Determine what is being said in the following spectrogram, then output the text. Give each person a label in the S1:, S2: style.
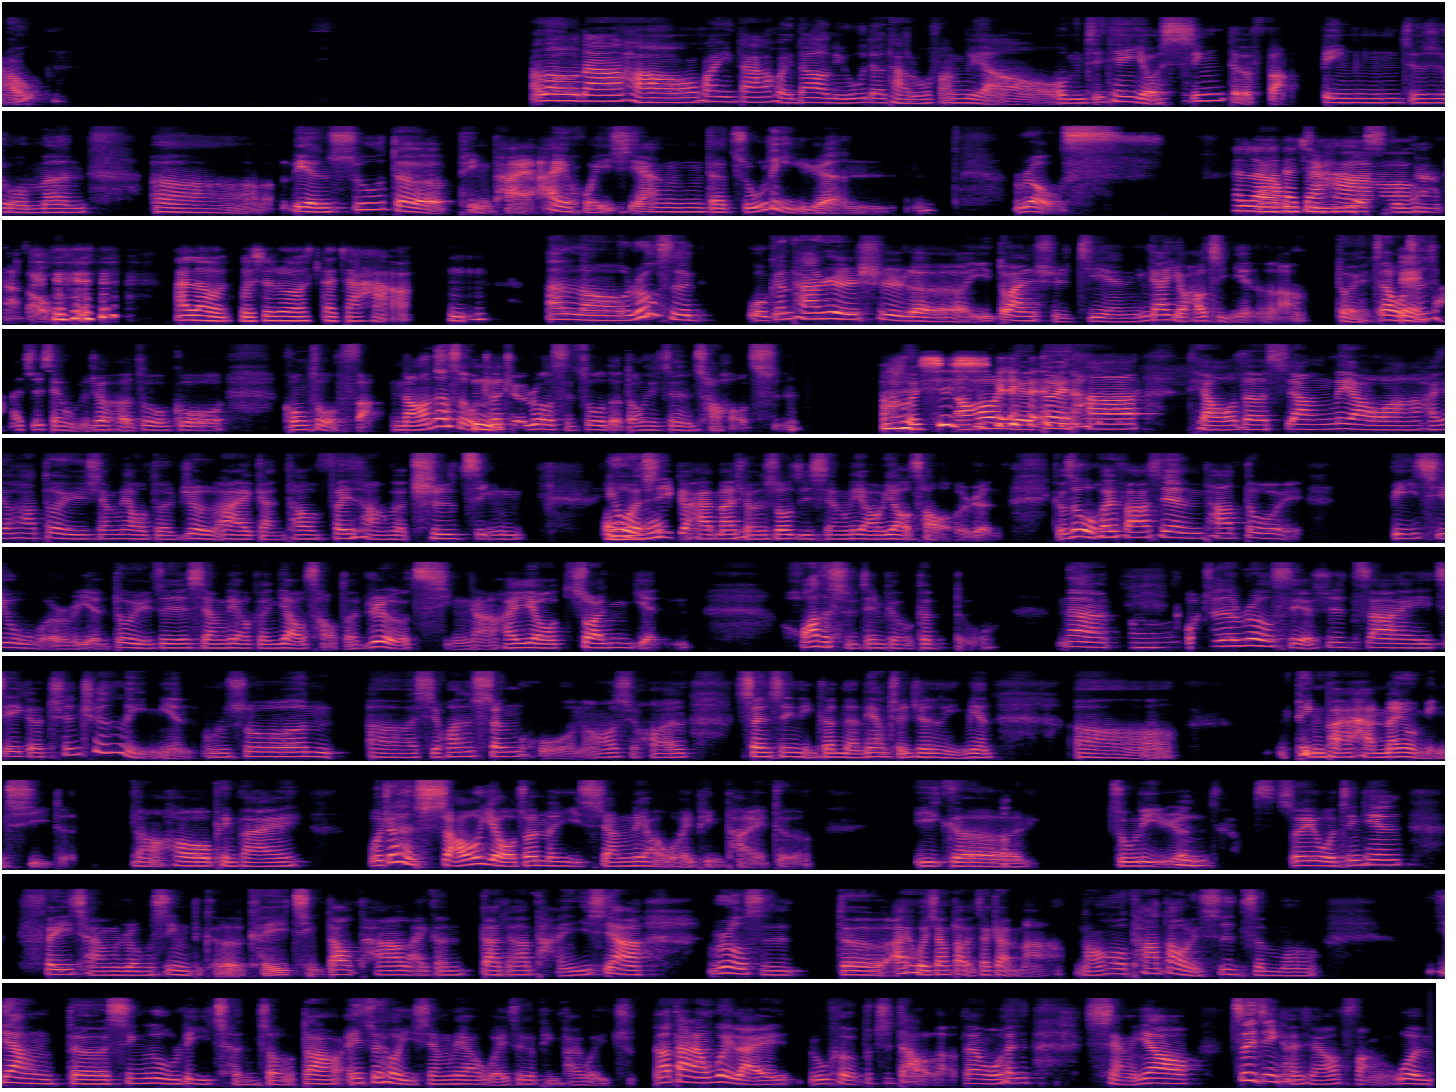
S1: 好，Hello，大家好，欢迎大家回到女巫的塔罗方聊。我们今天有新的访宾，就是我们呃脸书的品牌爱回香的主理人 Rose。
S2: Hello，大家好。
S1: Rose 跟大家打招呼。
S2: Hello，我是 Rose，大家好。
S1: 嗯，Hello，Rose。我跟他认识了一段时间，应该有好几年了啦。对，在我生小孩之前，我们就合作过工作坊。然后那时候我就觉得 Rose 做的东西真的超好吃
S2: 哦，谢谢。
S1: 然后也对他 调的香料啊，还有他对于香料的热爱感到非常的吃惊。因为我是一个还蛮喜欢收集香料药草的人，可是我会发现他对比起我而言，对于这些香料跟药草的热情啊，还有钻研。花的时间比我更多。那我觉得 Rose 也是在这个圈圈里面，我们说呃喜欢生活，然后喜欢身心灵跟能量圈圈里面，呃品牌还蛮有名气的。然后品牌我觉得很少有专门以香料为品牌的一个主理人这样子，所以我今天非常荣幸的可可以请到他来跟大家谈一下 Rose。的爱回乡到底在干嘛？然后他到底是怎么样的心路历程走到哎，最后以香料为这个品牌为主？那当然未来如何不知道了。但我很想要，最近很想要访问，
